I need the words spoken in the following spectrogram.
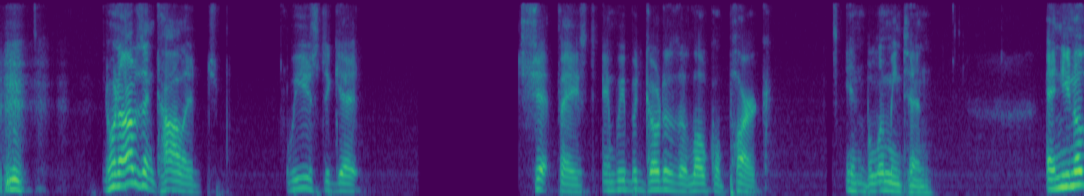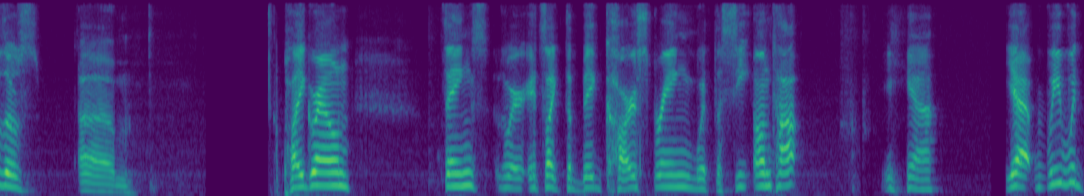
When I was in college, we used to get shit faced and we would go to the local park in Bloomington. And you know those um playground things where it's like the big car spring with the seat on top? Yeah. Yeah, we would.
